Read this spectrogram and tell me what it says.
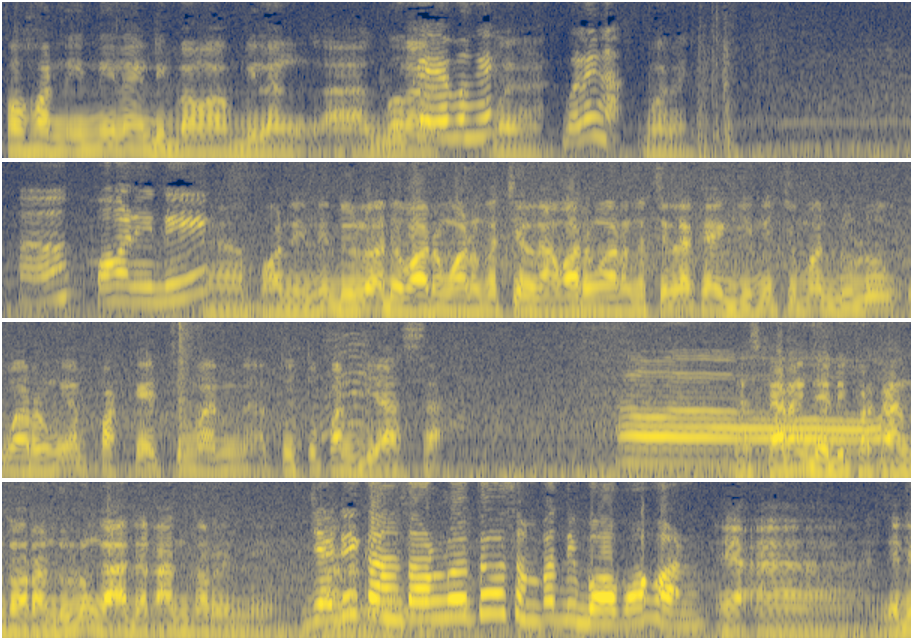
pohon inilah yang di bawah bilang ah, gua Buka ya bang ya? Boleh. Boleh nggak? boleh Hah? Pohon ini? Nah, pohon ini dulu ada warung-warung kecil. Nah, warung-warung kecilnya kayak gini, cuman dulu warungnya pakai cuman tutupan biasa. Oh. Nah, sekarang jadi perkantoran. Dulu nggak ada kantor ini. Jadi Karena kantor lu tuh sempat di bawah pohon. Ya, ah. jadi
